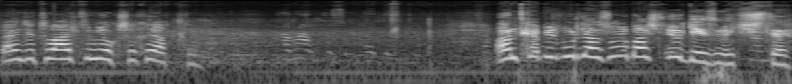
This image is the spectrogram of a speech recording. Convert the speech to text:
Bence tuvaletim yok şaka yaptım. Tamam kuzum hadi. Anıtkabir buradan sonra başlıyor gezmek işte.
